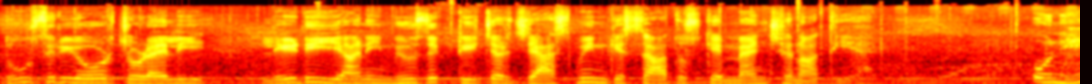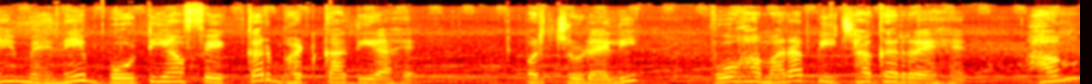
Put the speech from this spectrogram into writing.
दूसरी ओर चुड़ैली लीडी यानी म्यूज़िक टीचर जैस्मीन के साथ उसके मेंशन आती है। उन्हें मैंने बोटियाँ फेंक कर भटका दिया है पर चुड़ैली वो हमारा पीछा कर रहे हैं। हम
